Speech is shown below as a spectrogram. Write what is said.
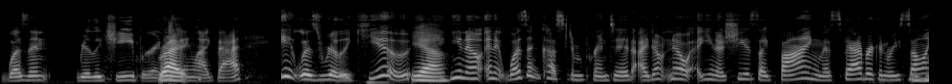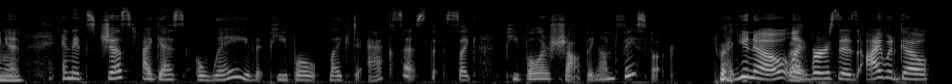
wasn't really cheap or Right. anything like that. It was really cute. yeah You know, and it wasn't custom printed. I don't know. You know, she is like buying this fabric and reselling it. Mm-hmm. And it's just, I guess, a way that people like to access this. Like, people are shopping on Facebook. right You know, like versus I would go,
